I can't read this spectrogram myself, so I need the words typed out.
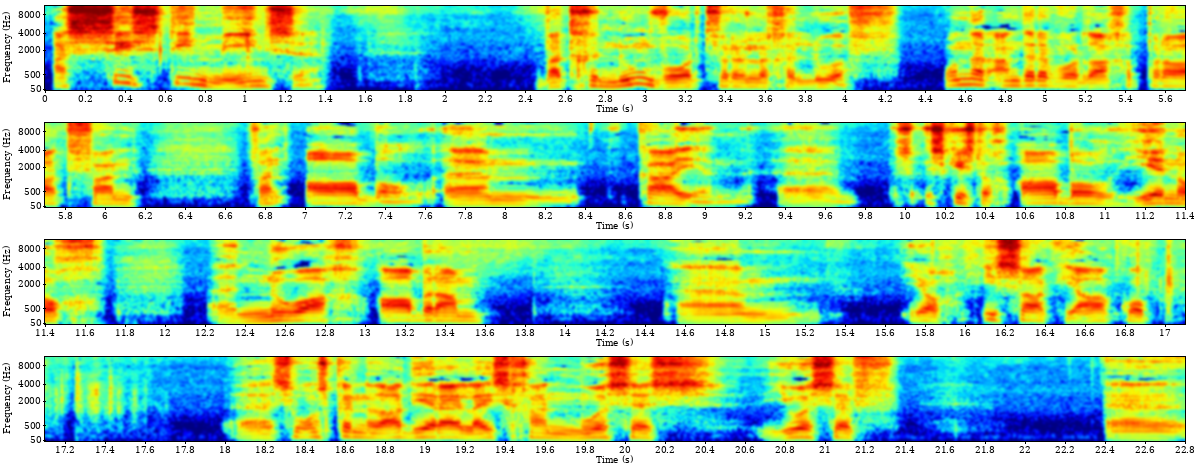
as 16 mense wat genoem word vir hulle geloof. Onder andere word daar gepraat van van Abel, ehm um, Kain, uh ekskuus tog Abel, Henog, uh, Noag, Abraham, ehm um, ja, Isak, Jakob. Uh so ons kan daar deur hy lys gaan Moses, Josef. Uh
